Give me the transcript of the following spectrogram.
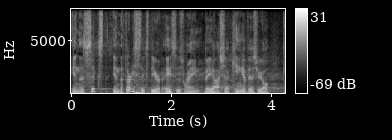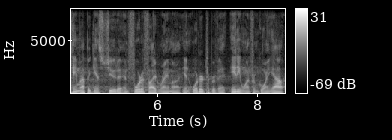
in the, sixth, in the 36th year of Asa's reign, Baasha, king of Israel, came up against Judah and fortified Ramah in order to prevent anyone from going out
